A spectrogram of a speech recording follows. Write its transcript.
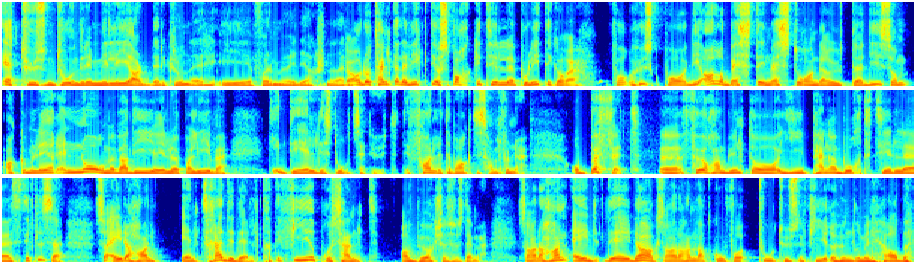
1200 milliarder kroner i formue i de aksjene der. Ja, og Da tenkte jeg det er viktig å sparke til politikere. For husk på, de aller beste investorene der ute, de som akkumulerer enorme verdier i løpet av livet, de deler det stort sett ut. Det faller tilbake til samfunnet. Og Buffett, eh, før han begynte å gi penger bort til eh, stiftelse, så eide han en tredjedel, 34% av Berkshire-systemet. Så hadde han eid det i dag, så hadde han vært god for 2400 milliarder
